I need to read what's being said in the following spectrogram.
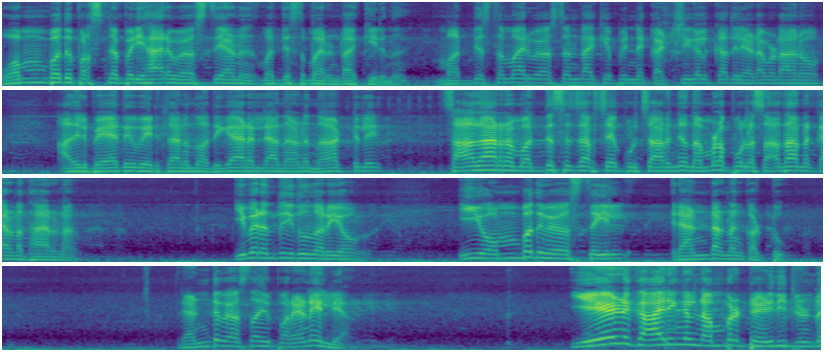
ഒമ്പത് പ്രശ്ന പരിഹാര വ്യവസ്ഥയാണ് മധ്യസ്ഥന്മാരുണ്ടാക്കിയിരുന്നത്. മധ്യസ്ഥന്മാർ വ്യവസ്ഥ ഉണ്ടാക്കിയ പിന്നെ കക്ഷികൾക്ക് അതിൽ ഇടപെടാനോ അതിൽ ഭേദഗതി വരുത്താനൊന്നും അധികാരമില്ല എന്നാണ് നാട്ടിൽ സാധാരണ മധ്യസ്ഥ ചർച്ചയെക്കുറിച്ച് അറിഞ്ഞ നമ്മളെപ്പോലെ സാധാരണക്കാരുടെ ധാരണ. ഇവരെന്ത് ചെയ്തു എന്നറിയോ? ഈ ഒമ്പത് വ്യവസ്ഥയിൽ രണ്ടെണ്ണം കട്ടു. രണ്ട് വ്യവസ്ഥ അതിൽ പറയണേ ഇല്ല. ഏഴ് കാര്യങ്ങൾ നമ്പർ ഇട്ട് എഴുതിയിട്ടുണ്ട്.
